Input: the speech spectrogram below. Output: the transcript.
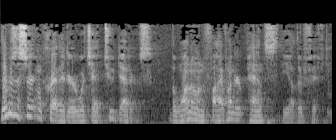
There was a certain creditor which had two debtors. The one owed five hundred pence, the other fifty.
